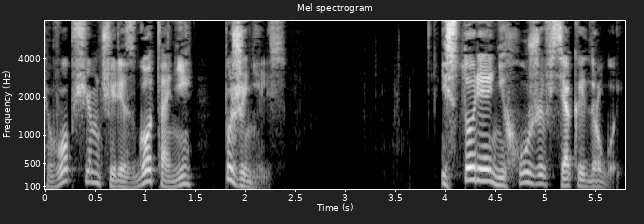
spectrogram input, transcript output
В общем, через год они поженились. История не хуже всякой другой.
